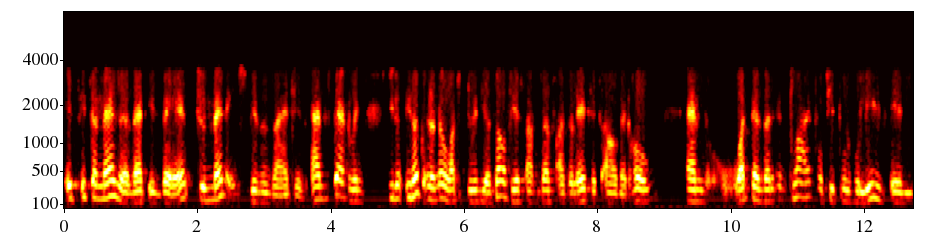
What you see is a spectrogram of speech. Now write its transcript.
it's it's a measure that is there to manage these anxieties. I understand when you you're not going to know what to do with yourself. Yes, I'm self-isolated. I'm at home. And what does that imply for people who live in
